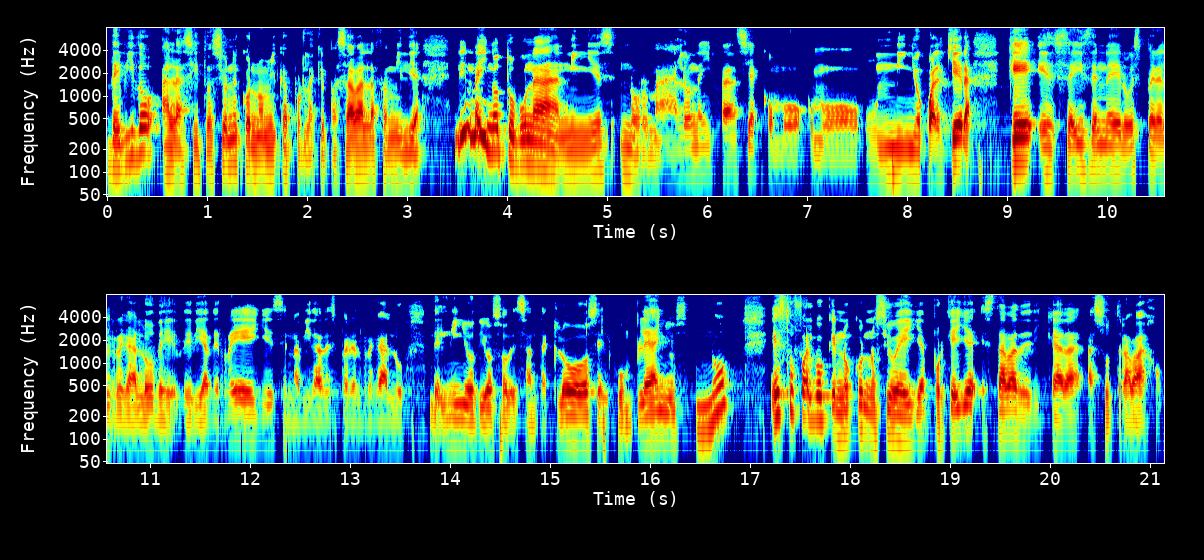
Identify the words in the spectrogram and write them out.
debido a la situación económica por la que pasaba la familia, Lin May no tuvo una niñez normal, una infancia como, como un niño cualquiera, que el 6 de enero espera el regalo de, Día de Reyes, en Navidad espera el regalo del Niño Dios o de Santa Claus, el cumpleaños. No, esto fue algo que no conoció ella porque ella estaba dedicada a su trabajo,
